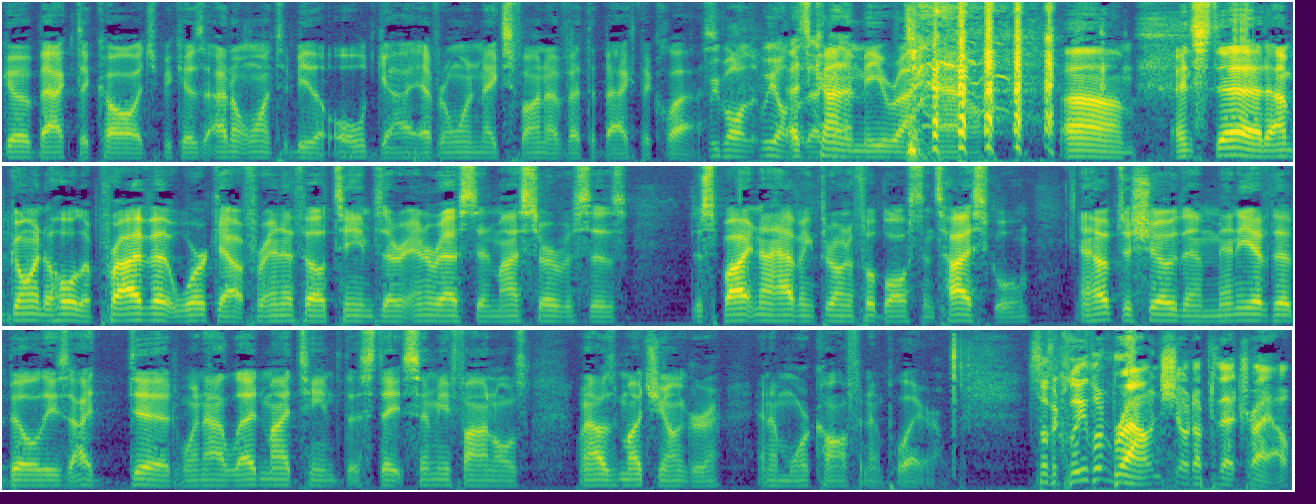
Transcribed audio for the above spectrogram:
go back to college because I don't want to be the old guy everyone makes fun of at the back of the class. We've all- we all That's that kind of me right now. um, instead, I'm going to hold a private workout for NFL teams that are interested in my services, despite not having thrown a football since high school, and hope to show them many of the abilities I did when I led my team to the state semifinals when I was much younger and a more confident player. So the Cleveland Browns showed up to that tryout.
